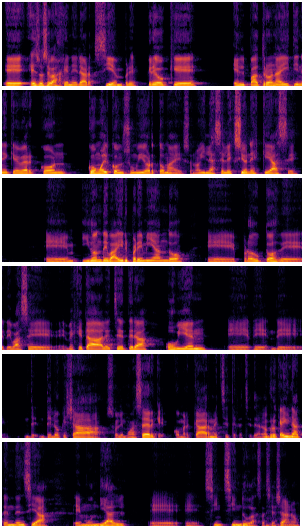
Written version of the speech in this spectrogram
eh, eso se va a generar siempre. Creo que el patrón ahí tiene que ver con cómo el consumidor toma eso, ¿no? Y las elecciones que hace eh, y dónde va a ir premiando productos de, base vegetal, etcétera, o bien de, lo que ya solemos hacer, que comer carne, etcétera, etcétera. ¿no? Creo que hay una tendencia eh, mundial eh, eh, sin, dudas hacia allá, ¿no?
